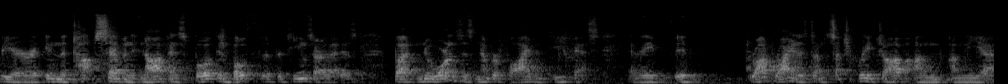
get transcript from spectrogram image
they're in the top seven in offense. Both in both of the teams are that is. But New Orleans is number five in defense, and they Rob Ryan has done such a great job on on the uh,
